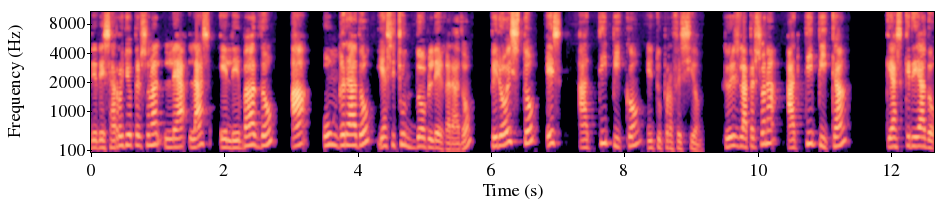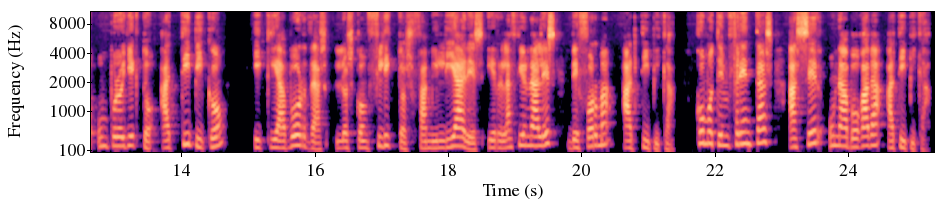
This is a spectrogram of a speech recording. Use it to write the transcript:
de desarrollo personal, la, has elevado a un grado y has hecho un doble grado, pero esto es atípico en tu profesión. Tú eres la persona atípica que has creado un proyecto atípico y que abordas los conflictos familiares y relacionales de forma atípica. ¿Cómo te enfrentas a ser una abogada atípica?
